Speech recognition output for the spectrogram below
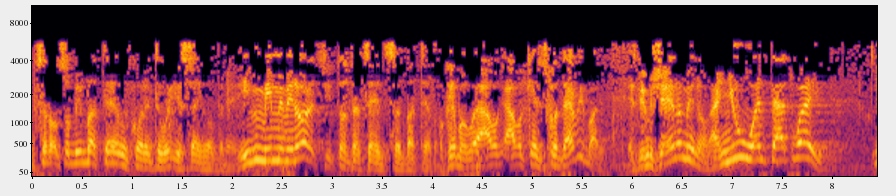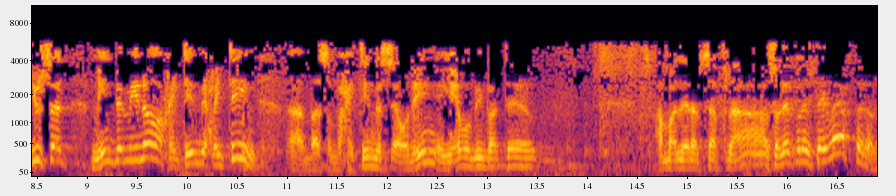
it should also be batel according to what you're saying over there. Even mimi minor, it's yitot that says it's uh, batel. Okay, but our, our case is good to everybody. It's b'mishayin minor, and you went that way. You said min b'mino, chitin b'chitin, uh, but so b'chitin b'seurin, yeah, will be batel. Amal Rav Safra, so therefore they left them.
